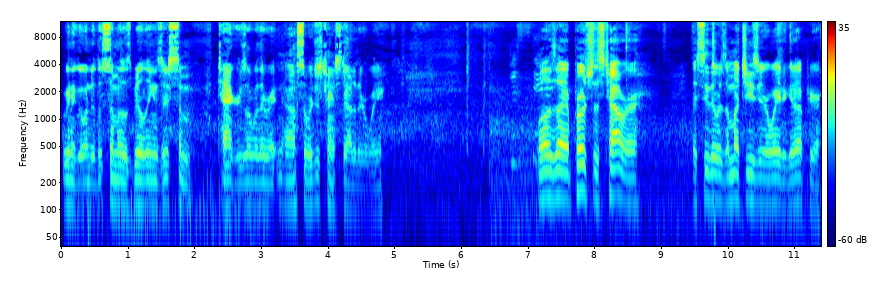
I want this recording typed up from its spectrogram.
We're gonna go into the, some of those buildings. There's some taggers over there right now, so we're just trying to stay out of their way. Well, as I approach this tower, I see there was a much easier way to get up here.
